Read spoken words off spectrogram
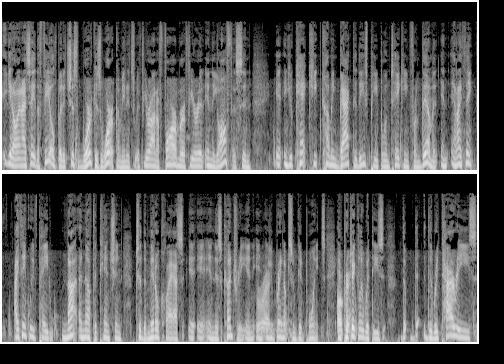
you know, and I say the field, but it's just work is work. I mean, it's if you're on a farm or if you're in the office, and you can't keep coming back to these people and taking from them. And, and, and I think I think we've paid not enough attention to the middle class in, in this country. And, and, you bring up some good points, and okay. particularly with these the, the, the retirees.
